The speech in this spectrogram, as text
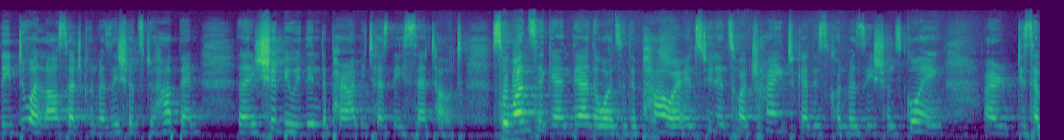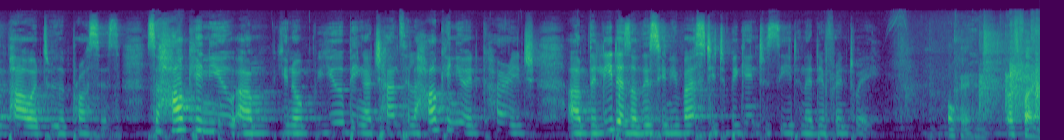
they do allow such conversations to happen, it should be within the parameters they set out. So once again, they're the ones with the power, and students who are trying to get these conversations going are disempowered through the process. So how can you, um, you know, you being a chancellor, how can you encourage um, the leaders of this university to begin to see it in a different way? Okay, that's fine.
